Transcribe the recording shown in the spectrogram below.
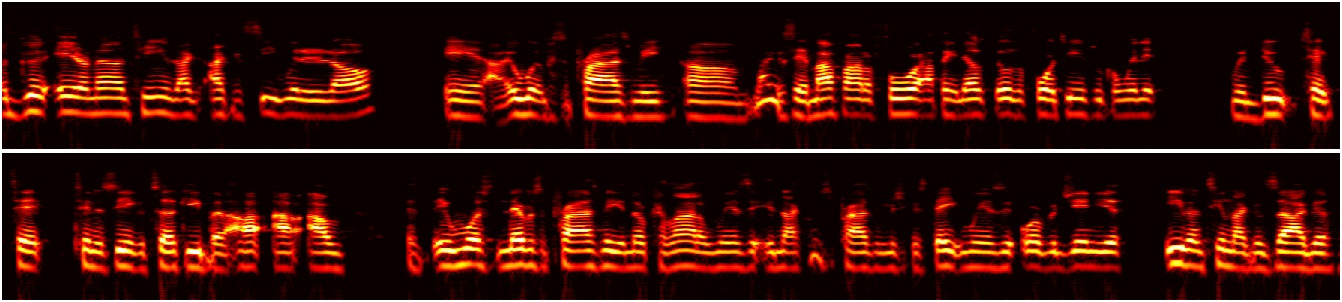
a good eight or nine teams I, I can see winning it all, and it wouldn't surprise me. Um, like I said, my final four, I think those those are four teams who can win it. When Duke, Texas Tech, Tennessee, and Kentucky, but I I, I it once never surprised me. North Carolina wins it. It's not going to surprise me. Michigan State wins it, or Virginia, even a team like Gonzaga.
